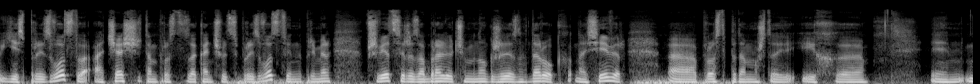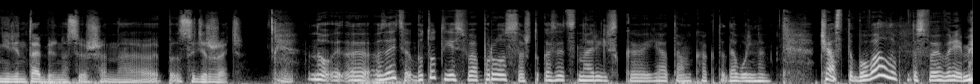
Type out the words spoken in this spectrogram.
есть производство, а чаще там просто заканчивается производство. И, например, в Швеции разобрали очень много железных дорог на север, просто потому что их нерентабельно совершенно содержать. Ну, э, знаете, вот тут есть вопрос, а что касается Норильска, я там как-то довольно часто бывала в свое время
